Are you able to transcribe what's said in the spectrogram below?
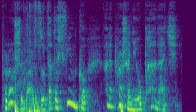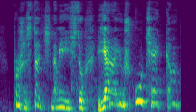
Proszę bardzo, tato świnko, ale proszę nie upadać. Proszę stać na miejscu. Ja już uciekam.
